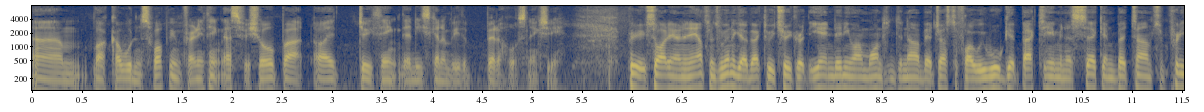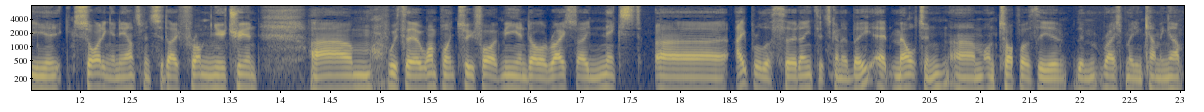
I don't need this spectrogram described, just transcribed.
um, like I wouldn't swap him for anything, that's for sure. But I do think that he's going to be the better horse next year. Pretty exciting announcements. We're going to go back to Echuca at the end. Anyone wanting to know about Justify, we will get back to him in a second. But um, some pretty exciting announcements today from Nutrien um, with a $1.25 million race day next uh, April the 13th. It's going to be at Melton um, on top of the the race meeting coming up,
